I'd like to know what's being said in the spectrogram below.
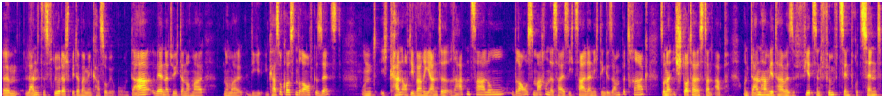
ähm, landet es früher oder später beim Inkassobüro. Und da werden natürlich dann nochmal noch mal die Inkassokosten draufgesetzt. Und ich kann auch die Variante Ratenzahlung draus machen. Das heißt, ich zahle da nicht den Gesamtbetrag, sondern ich stotter es dann ab. Und dann haben wir teilweise 14, 15 Prozent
